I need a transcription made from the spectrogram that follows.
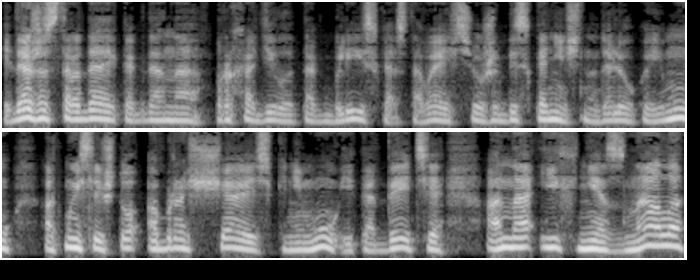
И даже страдая, когда она проходила так близко, оставаясь все же бесконечно далеко ему, от мысли, что, обращаясь к нему и к Адетте, она их не знала,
